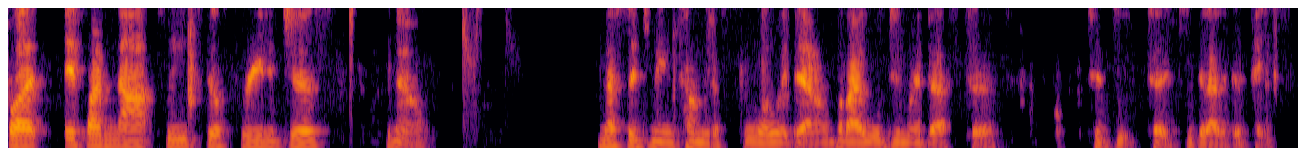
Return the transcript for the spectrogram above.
but if I'm not, please feel free to just, you know, message me and tell me to slow it down, but I will do my best to, to, do, to keep it at a good pace.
